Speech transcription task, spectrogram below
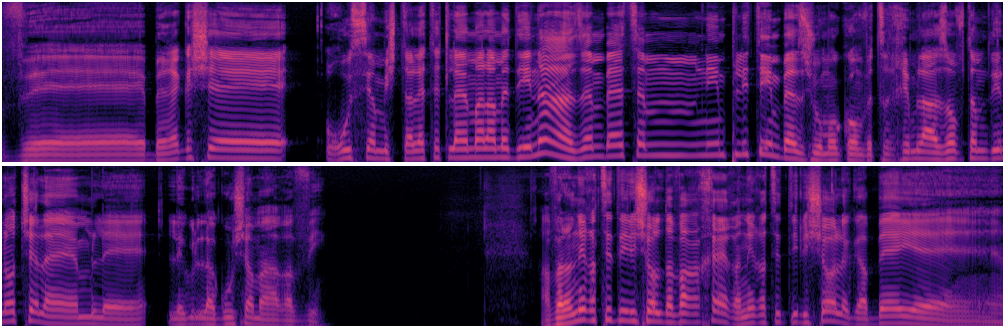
וברגע שרוסיה משתלטת להם על המדינה, אז הם בעצם נהיים פליטים באיזשהו מקום, וצריכים לעזוב את המדינות שלהם לגוש המערבי. אבל אני רציתי לשאול דבר אחר, אני רציתי לשאול לגבי, אה,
